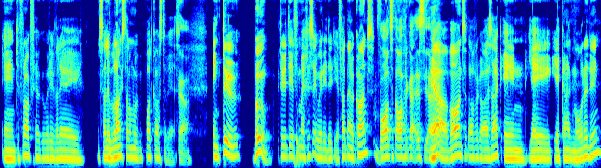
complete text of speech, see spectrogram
en toe vra ek vir jou hoor jy wil jy sal jy belangstel om op die podcast te wees. Ja. En toe boom, toe het jy vir my gesê hoor jy dit jy vat nou 'n kans. Waar in Suid-Afrika is jy? Ja, waar in Suid-Afrika is ek en jy jy kan dit môre doen.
